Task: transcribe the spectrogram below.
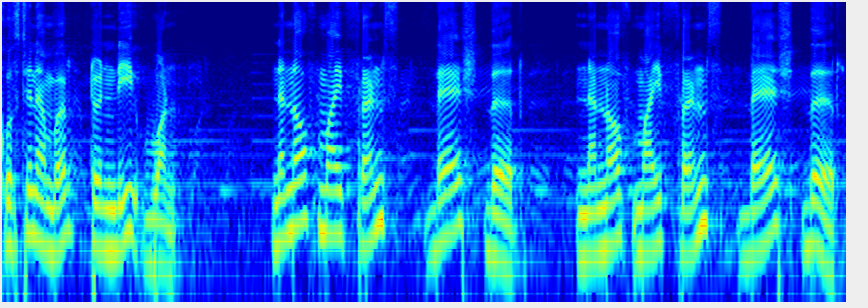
Question number twenty one none of my friends dash there none of my friends dash there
